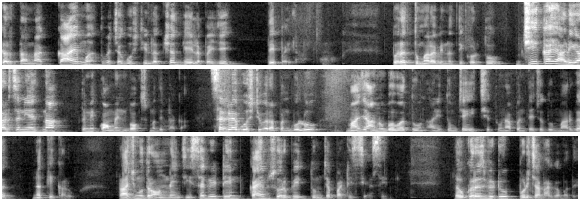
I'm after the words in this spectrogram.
करताना काय महत्त्वाच्या गोष्टी लक्षात घ्यायला पाहिजे ते पाहिलं. परत तुम्हाला विनंती करतो जे काही अडीअडचणी आहेत ना तुम्ही कॉमेंट बॉक्समध्ये टाका. सगळ्या गोष्टीवर आपण बोलू माझ्या अनुभवातून आणि तुमच्या इच्छेतून आपण त्याच्यातून मार्ग नक्की काढू. राजमुद्रा ऑनलाईनची सगळी टीम कायमस्वरूपी तुमच्या पाठीशी असेल. लवकरच भेटू पुढच्या भागामध्ये.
